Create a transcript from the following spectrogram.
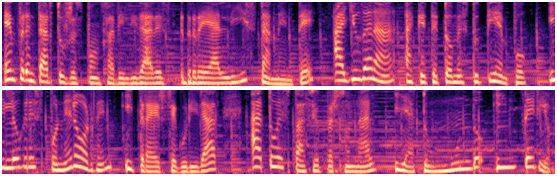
Enfrentar tus responsabilidades realistamente ayudará a que te tomes tu tiempo y logres poner orden y traer seguridad a tu espacio personal y a tu mundo interior.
